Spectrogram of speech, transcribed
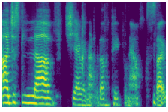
I just love sharing that with other people now. So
